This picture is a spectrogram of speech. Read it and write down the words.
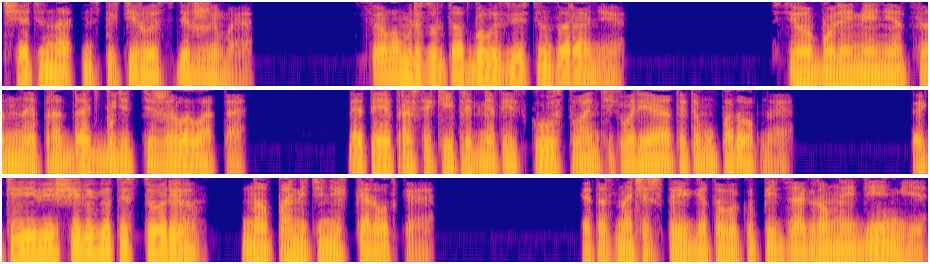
тщательно инспектируя содержимое. В целом результат был известен заранее. Все более-менее ценное продать будет тяжеловато. Это я про всякие предметы искусства, антиквариат и тому подобное. Такие вещи любят историю, но память у них короткая. Это значит, что их готовы купить за огромные деньги,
